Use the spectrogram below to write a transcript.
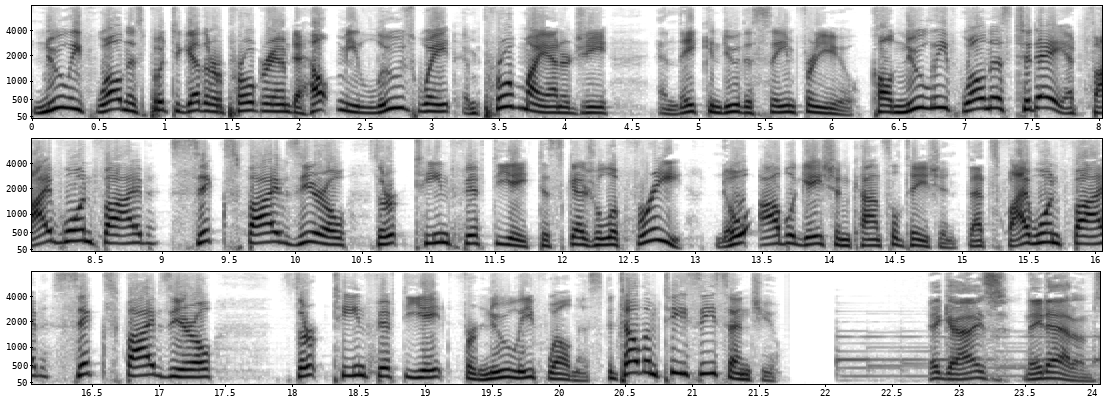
New Leaf Wellness put together a program to help me lose weight, improve my energy, and they can do the same for you. Call New Leaf Wellness today at 515 650 1358 to schedule a free, no obligation consultation. That's 515 650 1358 for New Leaf Wellness. And tell them TC sent you. Hey guys, Nate Adams.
